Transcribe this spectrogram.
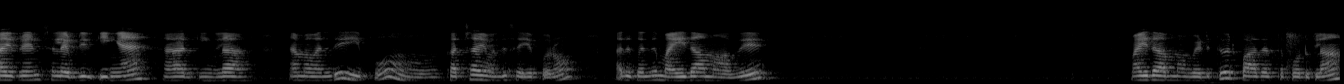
ஹாய் ஃப்ரெண்ட்ஸ் எல்லாம் எப்படி இருக்கீங்க? நல்லா இருக்கீங்களா? நம்ம வந்து இப்போது கச்சாயம் வந்து செய்ய போகிறோம் அதுக்கு வந்து மைதா மாவு. மைதா மாவு எடுத்து ஒரு பாத்திரத்தை போட்டுக்கலாம்.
